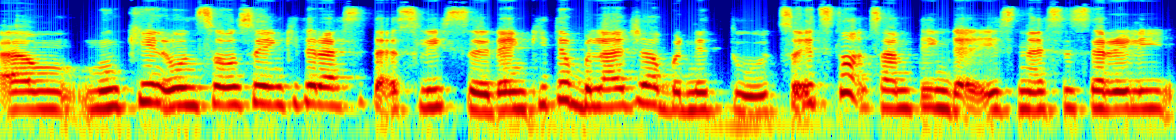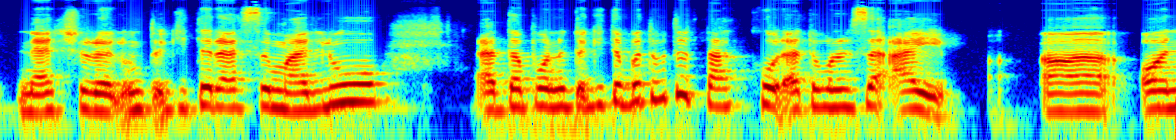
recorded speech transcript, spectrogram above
um, mungkin unsur-unsur yang kita rasa tak selesa dan kita belajar benda tu. So it's not something that is necessarily natural untuk kita rasa malu ataupun untuk kita betul-betul takut ataupun rasa aib uh, on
